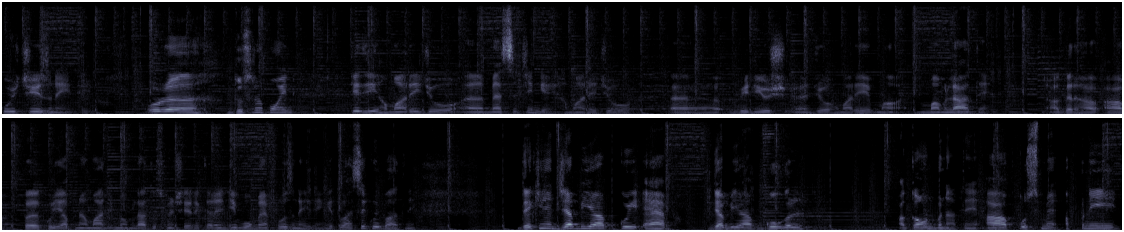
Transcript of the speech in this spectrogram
कोई चीज़ नहीं थी। और दूसरा पॉइंट कि जी हमारी जो मैसेजिंग है, हमारे जो वीडियो जो हमारे मामला हैं, अगर आप कोई अपना माली मामला उसमें शेयर करें, जी वो महफूज नहीं रहेंगे तो ऐसी कोई बात नहीं। देखें, जब भी आप कोई ऐप जब भी आप गूगल अकाउंट बनाते हैं, आप उसमें अपनी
